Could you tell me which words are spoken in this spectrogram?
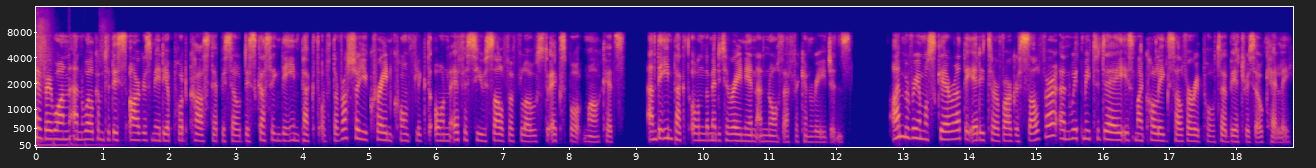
everyone, and welcome to this Argus Media podcast episode discussing the impact of the Russia Ukraine conflict on FSU sulfur flows to export markets and the impact on the Mediterranean and North African regions. I'm Maria Mosquera, the editor of Argus Sulfur, and with me today is my colleague, sulfur reporter Beatrice O'Kelly.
